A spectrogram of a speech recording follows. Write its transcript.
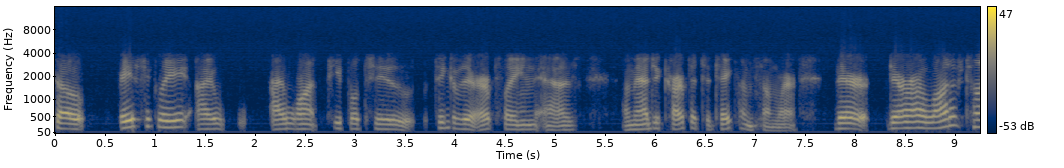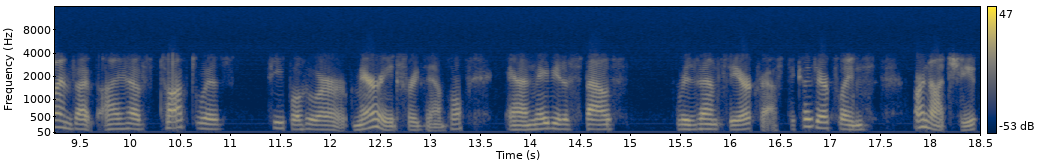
So basically, I I want people to think of their airplane as a magic carpet to take them somewhere. There there are a lot of times I I have talked with people who are married, for example, and maybe the spouse resents the aircraft because airplanes are not cheap,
